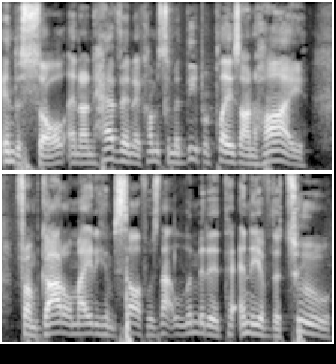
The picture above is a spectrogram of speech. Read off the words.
in the soul, and on heaven. It comes from a deeper place on high, from God Almighty Himself, who's not limited to any of the two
